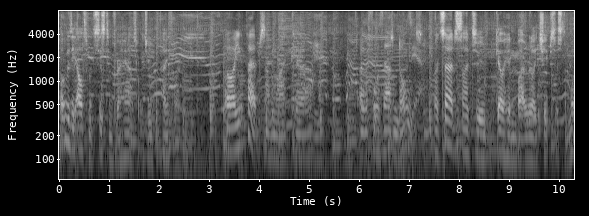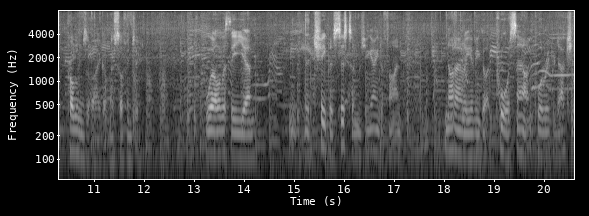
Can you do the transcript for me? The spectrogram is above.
What would be the ultimate system for a house? What would you pay for it? Oh, you could pay up something like um, over four thousand dollars. But say I decide to go ahead and buy a really cheap system. What problems have I got myself into? Well, with the um, the cheaper systems, you're going to find not only have you got poor sound, poor reproduction,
